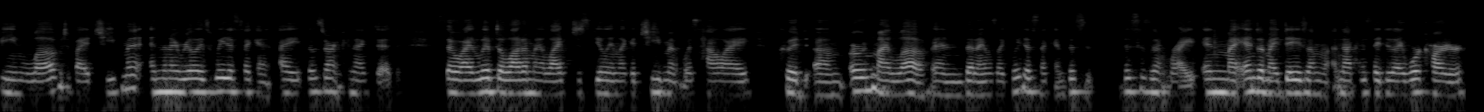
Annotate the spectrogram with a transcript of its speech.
being loved by achievement, and then I realized, wait a second, I those aren't connected. So I lived a lot of my life just feeling like achievement was how I could um, earn my love, and then I was like, wait a second, this is this isn't right. In my end of my days, I'm not going to say, did I work harder?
